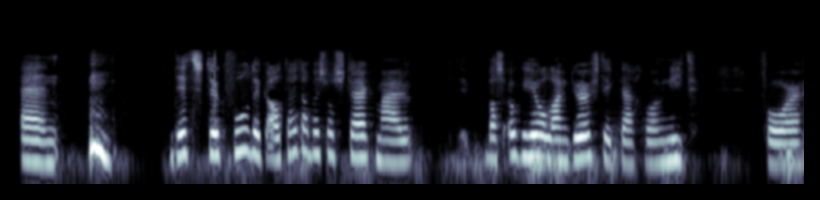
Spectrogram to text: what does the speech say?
En dit stuk voelde ik altijd al best wel sterk, maar was ook heel lang durfde ik daar gewoon niet voor,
